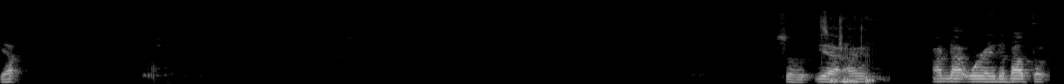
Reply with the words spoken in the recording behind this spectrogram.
yep. So yeah, I'm I'm not worried about the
